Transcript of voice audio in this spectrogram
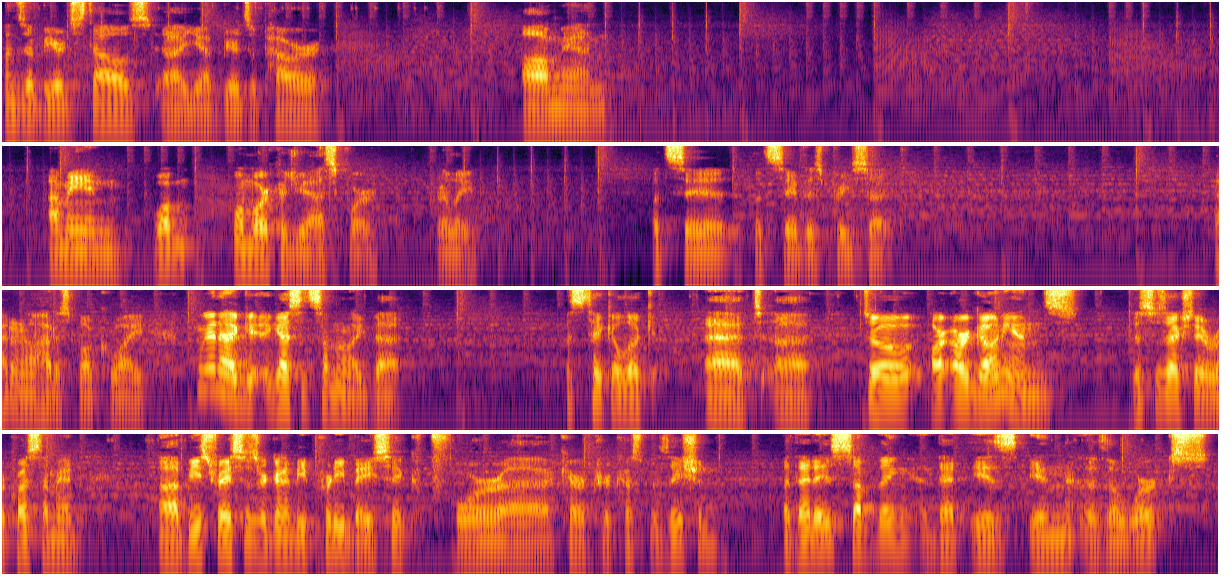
Tons of beard styles. Uh, you have beards of power. Oh man, I mean, what what more could you ask for, really? Let's say let's save this preset. I don't know how to spell kawaii. I'm gonna guess it's something like that. Let's take a look at uh, so our Argonians. This is actually a request I made. Uh, beast races are going to be pretty basic for uh, character customization, but that is something that is in the works.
